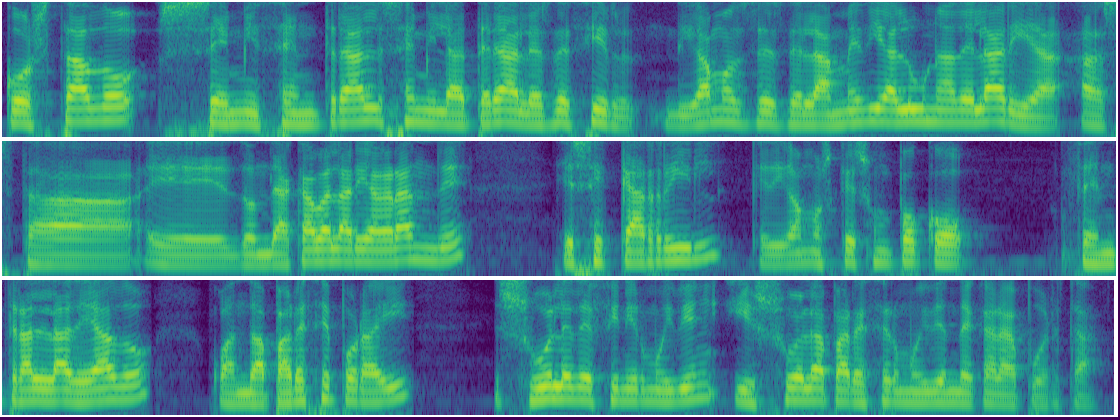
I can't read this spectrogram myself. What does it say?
costado semicentral semilateral, es decir, digamos desde la media luna del área hasta eh, donde acaba el área grande, ese carril, que digamos que es un poco central ladeado, cuando aparece por ahí, suele definir muy bien y suele aparecer muy bien de cara a puerta.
